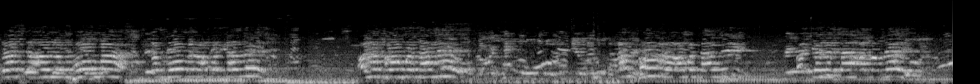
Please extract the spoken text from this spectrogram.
แล้วจะเอาลำโพงมาลำโพงมันเอามาตั้งเลยเอาลำโพงมาตั้งเลยลำโพงเอามาตั้งเลยมาเจรจากันตรงนี้ไม่ใช่เอาล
